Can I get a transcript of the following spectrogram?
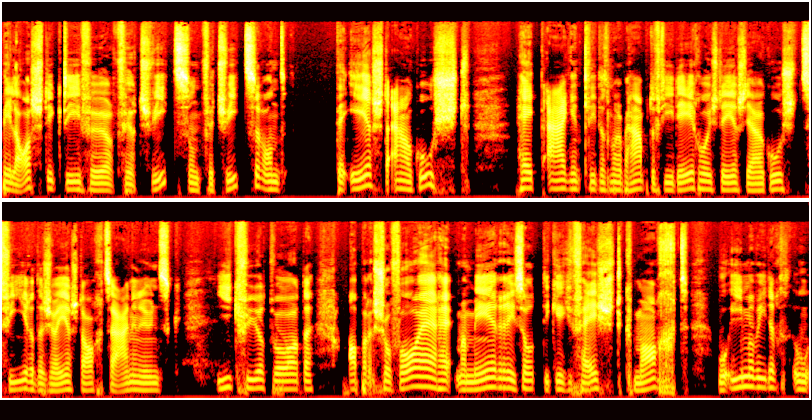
Belastung für, für die Schweiz und für die Schweizer. Und der 1. August hat eigentlich, dass man überhaupt auf die Idee kam, ist der 1. August zu feiern, das ist ja erst 1891 eingeführt worden. Aber schon vorher hat man mehrere solche Feste gemacht, wo immer wieder um,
